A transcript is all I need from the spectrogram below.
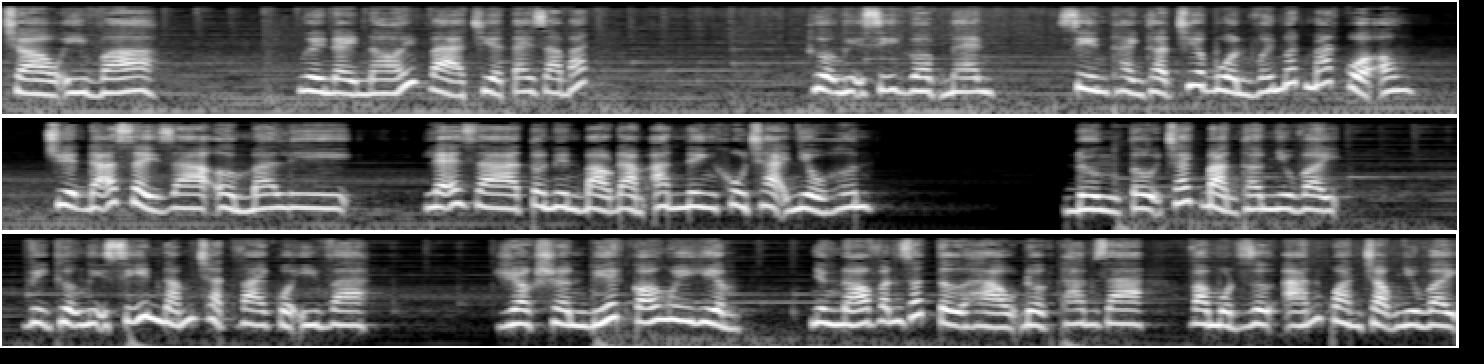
Chào Iva. Người này nói và chia tay ra bắt. Thượng nghị sĩ Goldman xin thành thật chia buồn với mất mát của ông. Chuyện đã xảy ra ở Mali, lẽ ra tôi nên bảo đảm an ninh khu trại nhiều hơn. Đừng tự trách bản thân như vậy. Vị thượng nghị sĩ nắm chặt vai của Eva. Jackson biết có nguy hiểm, nhưng nó vẫn rất tự hào được tham gia vào một dự án quan trọng như vậy.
